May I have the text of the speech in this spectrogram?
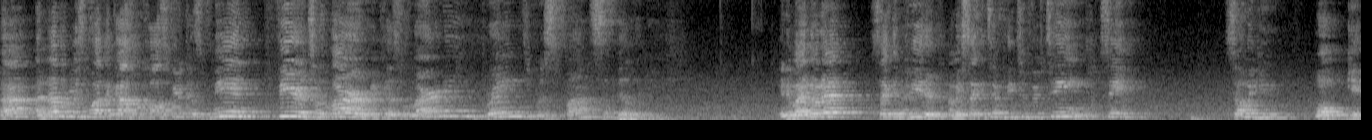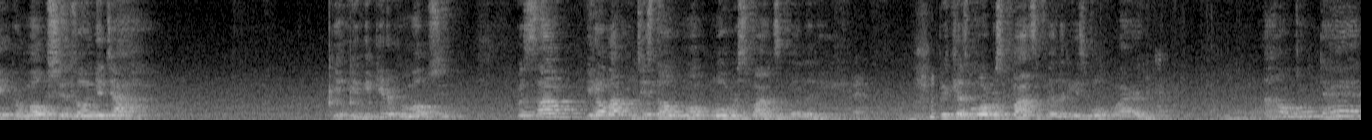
Huh? Another reason why the gospel calls fear, because men fear to learn, because learning brings responsibility. Anybody know that? Second Peter, I mean Second Timothy 2.15. See, some of you won't get promotions on your job. You, you can get a promotion. But some, you know what, you just don't want more responsibility. Because more responsibility is more work. I don't want that.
